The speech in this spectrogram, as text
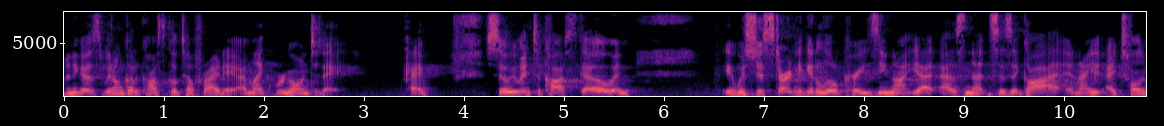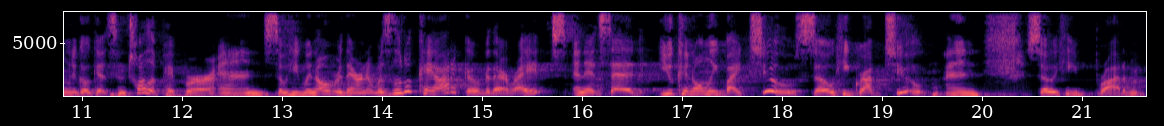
And he goes, "We don't go to Costco till Friday." I'm like, "We're going today." Okay. So we went to Costco and it was just starting to get a little crazy, not yet as nuts as it got. And I, I, told him to go get some toilet paper. And so he went over there and it was a little chaotic over there, right? And it said, you can only buy two. So he grabbed two. And so he brought him,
